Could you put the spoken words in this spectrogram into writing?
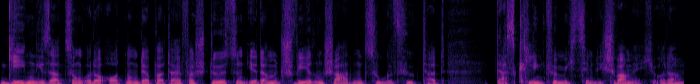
gegen die Satzung oder Ordnung der Partei verstößt und ihr damit schweren Schaden zugefügt hat. Das klingt für mich ziemlich schwammig, oder?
